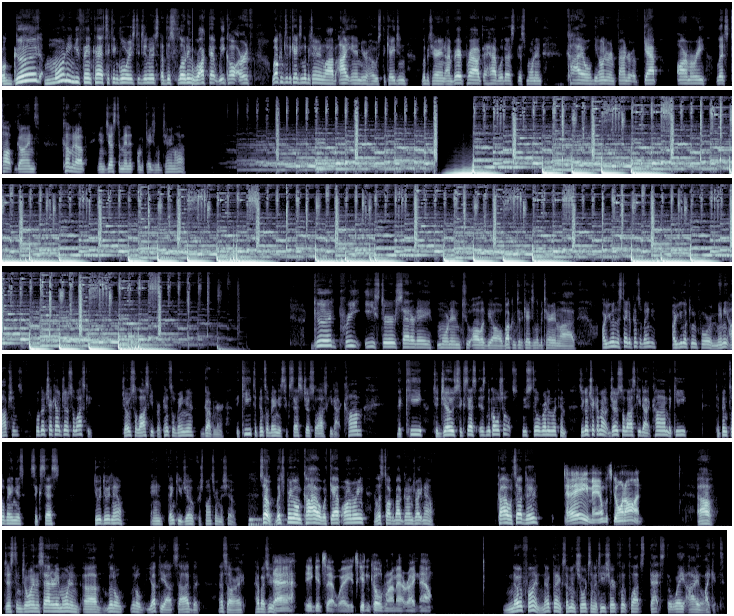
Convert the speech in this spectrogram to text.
Well, good morning, you fantastic and glorious degenerates of this floating rock that we call Earth. Welcome to the Cajun Libertarian Live. I am your host, the Cajun Libertarian. I'm very proud to have with us this morning Kyle, the owner and founder of Gap Armory. Let's talk guns coming up in just a minute on the Cajun Libertarian Live. Good pre Easter Saturday morning to all of y'all. Welcome to the Cajun Libertarian Live. Are you in the state of Pennsylvania? Are you looking for many options? Well, go check out Joe Soloski. Joe Soloski for Pennsylvania governor. The key to Pennsylvania's success, joesoloski.com. The key to Joe's success is Nicole Schultz, who's still running with him. So go check him out, joesoloski.com. The key to Pennsylvania's success. Do it, do it now. And thank you, Joe, for sponsoring the show. So let's bring on Kyle with Gap Armory and let's talk about guns right now. Kyle, what's up, dude? Hey, man, what's going on? Oh, just enjoying a Saturday morning. Uh, little little yucky outside, but that's all right. How about you? Yeah, it gets that way. It's getting cold where I'm at right now. No fun. No thanks. I'm in shorts and a t-shirt, flip flops. That's the way I like it.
